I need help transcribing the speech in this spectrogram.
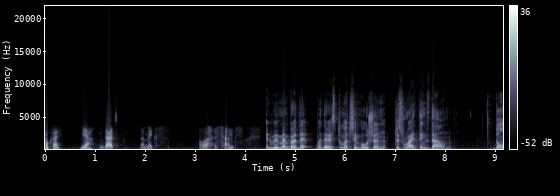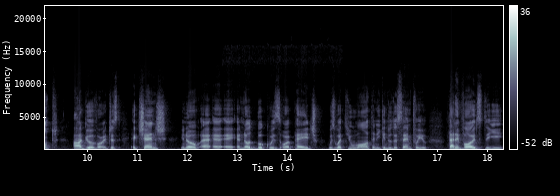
Okay. Yeah, that that makes a lot of sense. And remember that when there is too much emotion, just write things down. Don't argue over it. Just exchange, you know, a, a, a notebook with or a page with what you want, and he can do the same for you. That avoids the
